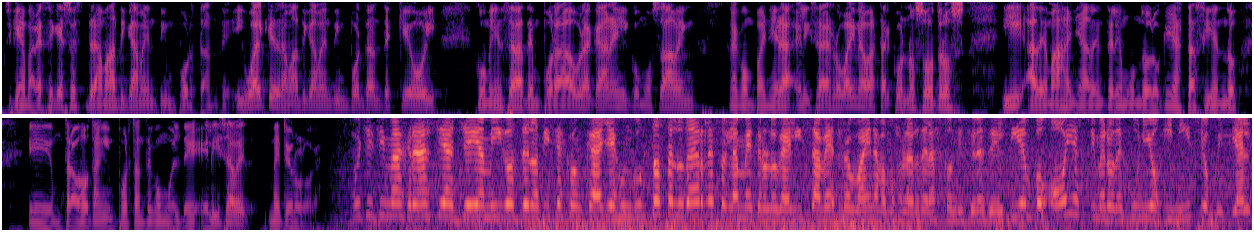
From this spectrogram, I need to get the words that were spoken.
Así que me parece que eso es dramáticamente importante. Igual que dramáticamente importante es que hoy comienza la temporada de huracanes y como saben, la compañera Elisa de Robaina va a estar con nosotros y además añade en Telemundo lo que ella está haciendo eh, un trabajo tan importante como el de Elizabeth, meteoróloga. Muchísimas gracias, Jay, amigos de Noticias con Calle. Es un gusto saludarles. Soy la meteoróloga Elizabeth Robaina. Vamos a hablar de las condiciones del tiempo. Hoy es primero de junio, inicio oficial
